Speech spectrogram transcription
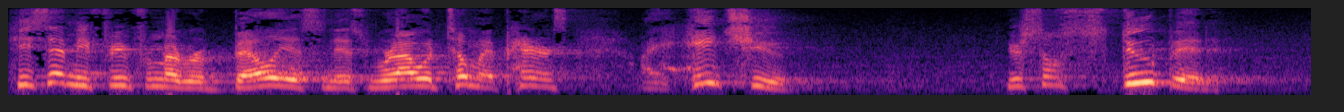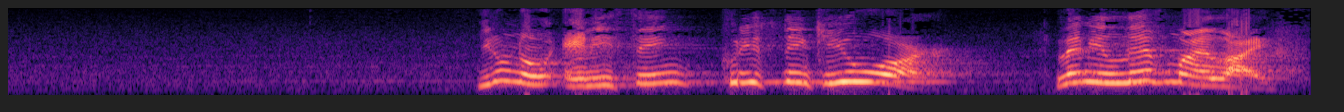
He set me free from my rebelliousness where I would tell my parents, I hate you. You're so stupid. You don't know anything. Who do you think you are? Let me live my life.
